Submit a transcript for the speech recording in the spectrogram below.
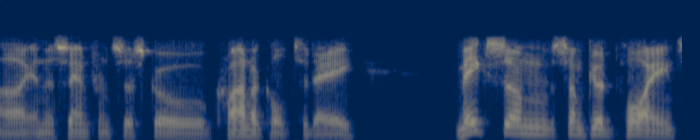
uh, in the San Francisco Chronicle today makes some some good points.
